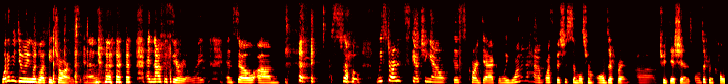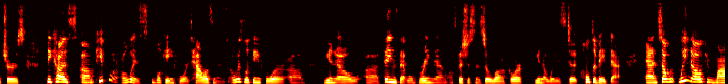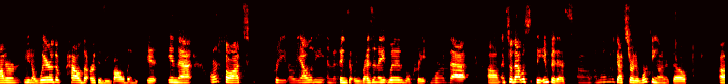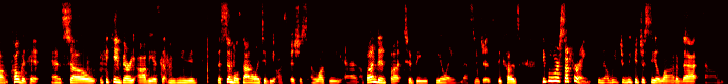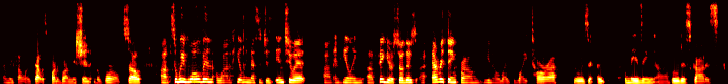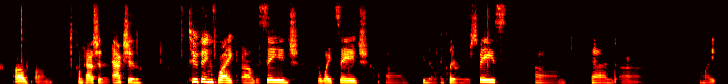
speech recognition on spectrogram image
What are we doing with Lucky Charms and and not the cereal, right? And so um, so we started sketching out this card deck and we wanted to have auspicious symbols from all different uh, traditions all different cultures because um, people are always looking for talismans always looking for um, you know uh, things that will bring them auspiciousness or luck or you know ways to cultivate that. And so we know through modern you know where the how the earth is evolving it in that our thoughts create our reality and the things that we resonate with will create more of that. Um, and so that was the impetus. Um, and when we got started working on it though um, covid hit. And so it became very obvious that we needed the symbols not only to be auspicious and lucky and abundant but to be healing messages because people were suffering. You know we, we could just see a lot of that um, and we felt like that was part of our mission in the world. So um, so we've woven a lot of healing messages into it um, and healing uh, figures. So there's uh, everything from you know like White Tara, who is an amazing uh, Buddhist goddess of um, compassion and action, to things like um, the sage, the white sage, um, you know, and clearing your space, um, and uh, my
